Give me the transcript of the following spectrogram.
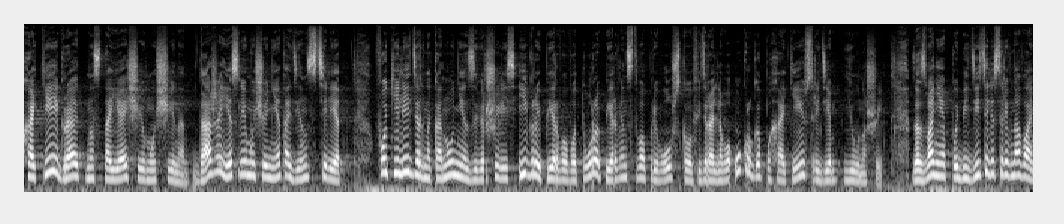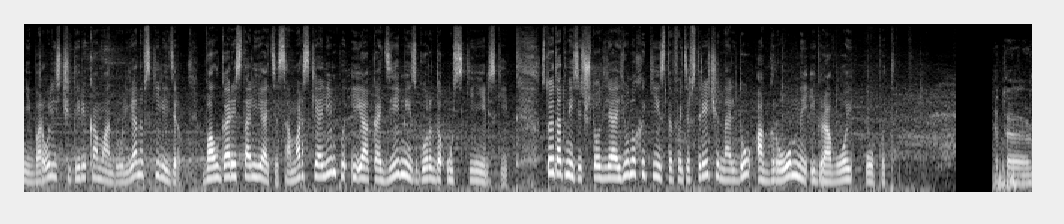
Хоккей играют настоящие мужчины, даже если им еще нет 11 лет. Фоки-лидер накануне завершились игры первого тура первенства Приволжского федерального округа по хоккею среди юношей. За звание победителей соревнований боролись четыре команды. Ульяновский лидер, Волгарис Тольятти, Самарский Олимп и Академия из города Усть-Кинельский. Стоит отметить, что для юных хоккеистов эти встречи на льду огромный игровой опыт. Это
